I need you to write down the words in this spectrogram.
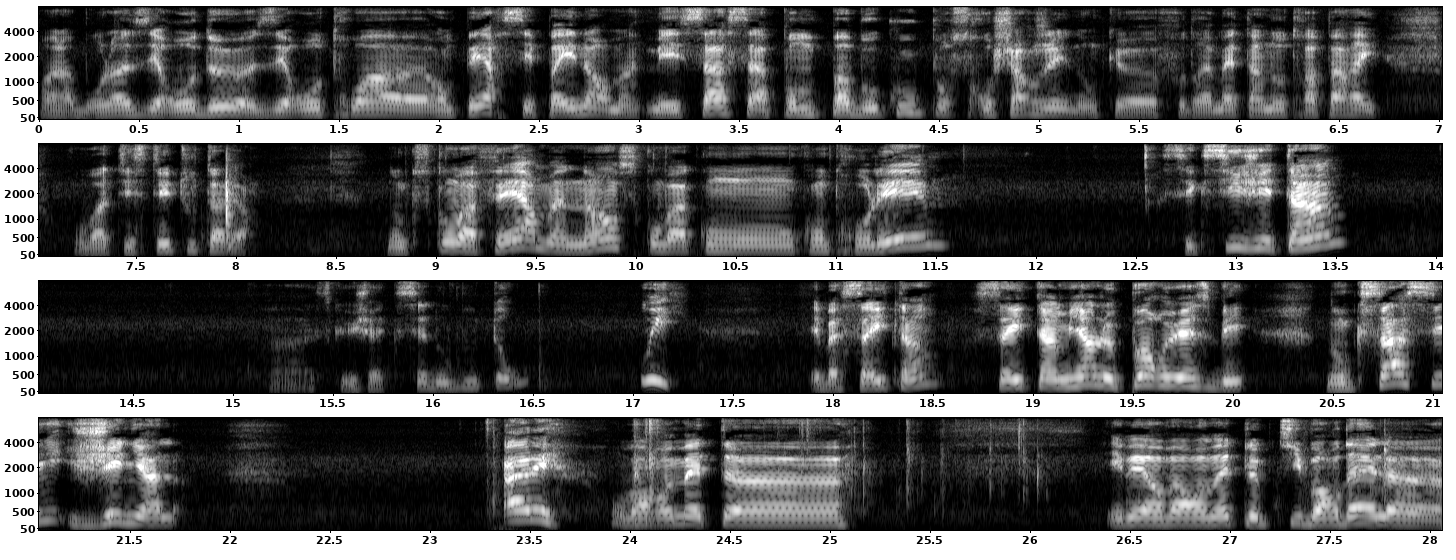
Voilà, bon là 0,2, 0,3 euh, ampères, c'est pas énorme, hein. mais ça, ça pompe pas beaucoup pour se recharger, donc euh, faudrait mettre un autre appareil. On va tester tout à l'heure. Donc ce qu'on va faire maintenant, ce qu'on va con- contrôler, c'est que si j'éteins, Ah, est-ce que j'accède au bouton? Oui. Et ben ça éteint, ça éteint bien le port USB. Donc ça c'est génial. Allez, on va remettre, euh... eh ben on va remettre le petit bordel euh,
